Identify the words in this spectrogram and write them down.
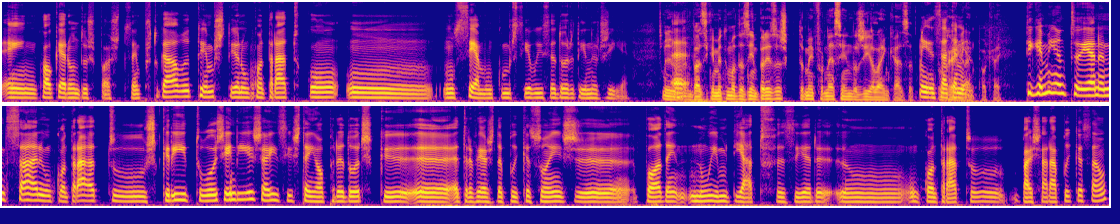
em qualquer um dos postos em Portugal temos de ter um contrato com um, um SEM, um comercializador de energia. É, basicamente uma das empresas que também fornecem energia lá em casa. Exatamente. Okay. Antigamente era necessário um contrato escrito, hoje em dia já existem operadores que, uh, através de aplicações, uh, podem no imediato fazer um, um, contrato, baixar a aplicação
